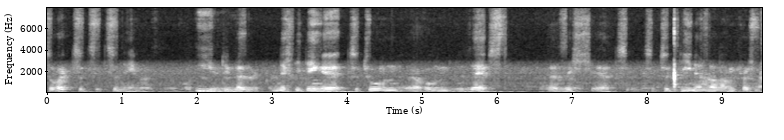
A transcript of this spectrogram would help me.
zurückzunehmen. И, Die, per- nicht die Dinge zu tun, äh, um selbst äh, sich äh, zu, zu, zu dienen, sondern um Krishna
